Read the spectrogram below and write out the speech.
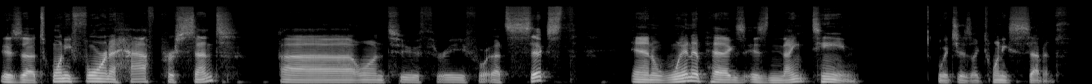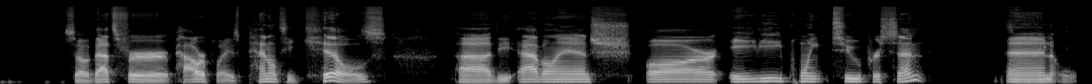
is uh, 24.5%. Uh, one, two, three, four. That's sixth. And Winnipeg's is 19, which is like 27th. So that's for power plays. Penalty kills. Uh, the Avalanche are 80.2%. And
